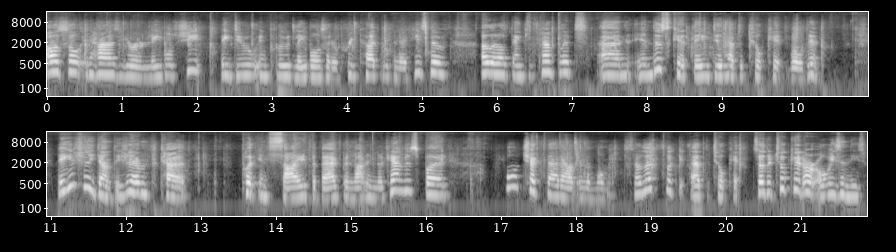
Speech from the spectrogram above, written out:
Also, it has your label sheet. They do include labels that are pre-cut with an adhesive, a little thank you pamphlet, and in this kit, they did have the pill kit rolled in. They usually don't. They usually have them put inside the bag, but not in the canvas, but we'll check that out in a moment. So let's look at the tool kit. So the tool kit are always in these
